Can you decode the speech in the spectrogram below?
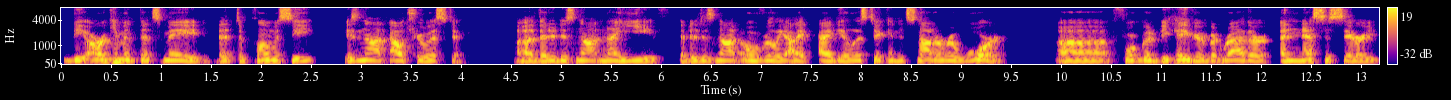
the argument that's made that diplomacy is not altruistic, uh, that it is not naive, that it is not overly idealistic, and it's not a reward uh, for good behavior, but rather a necessary,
